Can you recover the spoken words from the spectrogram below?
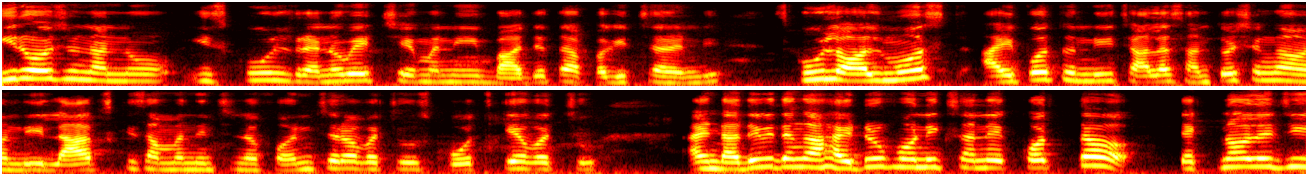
ఈ రోజు నన్ను ఈ స్కూల్ రెనోవేట్ చేయమని బాధ్యత అప్పగించారండి స్కూల్ ఆల్మోస్ట్ అయిపోతుంది. చాలా సంతోషంగా ఉంది. ల్యాబ్స్కి సంబంధించిన ఫర్నిచర్ అవ్వచ్చు స్పోర్ట్స్కి అవ్వచ్చు. అండ్ అదేవిధంగా హైడ్రోఫోనిక్స్ అనే కొత్త టెక్నాలజీ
